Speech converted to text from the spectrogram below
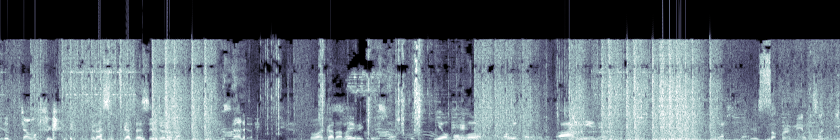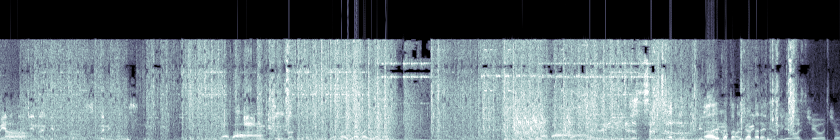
々邪魔すぎる。フラッシュ使った人いるの誰だ？かわからないでびっくりした。イヤホンが悪ったのかと。あー、見えねえ。フラッシュだ。うっそこれ目の前、目の前に投げると、そこに話すの。やばいやばいやばいやばあーよかった味方でい。中央、中央、中央、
